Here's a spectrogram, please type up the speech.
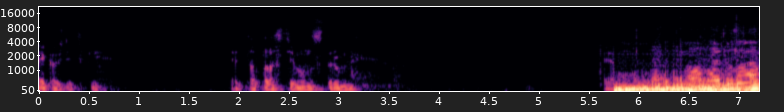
Jako vždycky. Je to prostě monstrum. No, a je to za.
